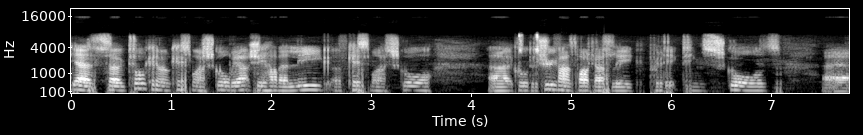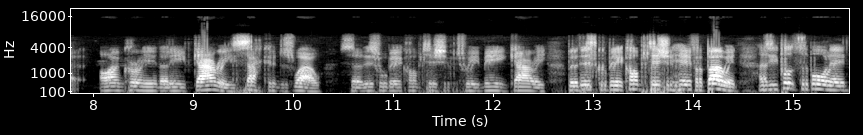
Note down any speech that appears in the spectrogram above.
Yeah, so talking on Kiss My Score, we actually have a league of Kiss My Score uh, called the True Fans Podcast League, predicting scores. Uh, I'm currently in the lead. Gary's second as well, so this will be a competition between me and Gary. But this could be a competition here for Bowen as he puts the ball in.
